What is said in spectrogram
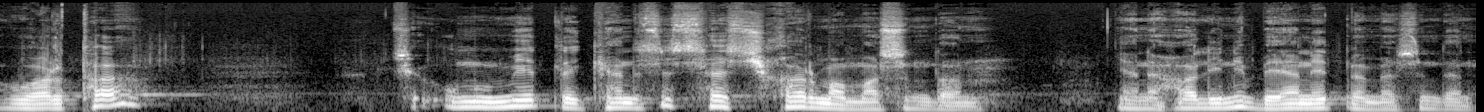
varta umumiyetle kendisi ses çıkarmamasından, yani halini beyan etmemesinden,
